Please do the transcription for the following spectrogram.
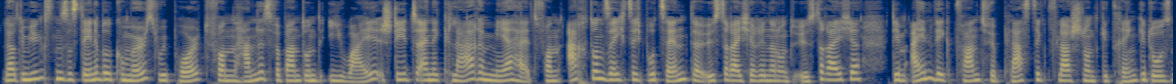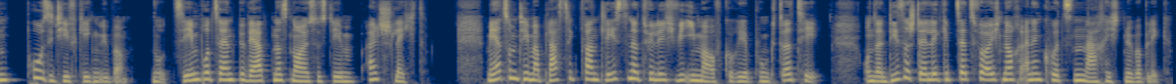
Laut dem jüngsten Sustainable Commerce Report von Handelsverband und EY steht eine klare Mehrheit von 68 Prozent der Österreicherinnen und Österreicher dem Einwegpfand für Plastikflaschen und Getränkedosen positiv gegenüber. Nur 10 Prozent bewerten das neue System als schlecht. Mehr zum Thema Plastikpfand lest ihr natürlich wie immer auf kurier.at. Und an dieser Stelle gibt's jetzt für euch noch einen kurzen Nachrichtenüberblick.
